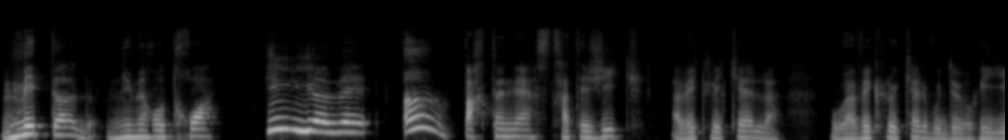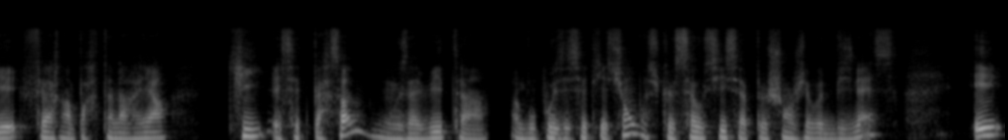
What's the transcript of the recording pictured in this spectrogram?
Méthode numéro 3, s'il y avait un partenaire stratégique avec lequel ou avec lequel vous devriez faire un partenariat, qui est cette personne? Je vous invite à, à vous poser cette question parce que ça aussi, ça peut changer votre business. Et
